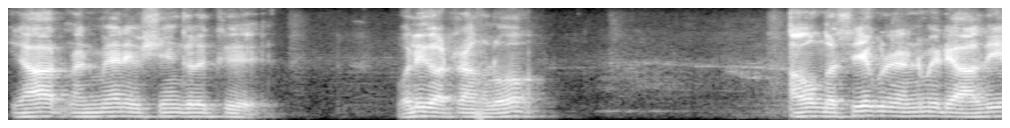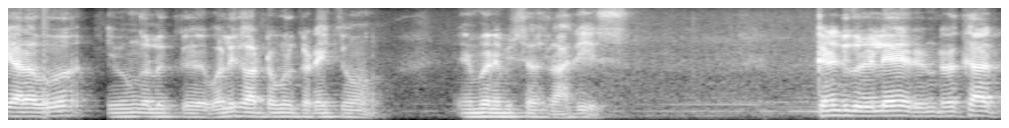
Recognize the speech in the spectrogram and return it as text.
யார் நன்மையான விஷயங்களுக்கு வழிகாட்டுறாங்களோ அவங்க செய்யக்கூடிய நன்மையுடைய அதே அளவு இவங்களுக்கு வழிகாட்டுறவங்களுக்கு கிடைக்கும் என்பது நபி சார் ஹதீஸ். கிணத்துக்குரியிலே ரெண்டு ரக்காத்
